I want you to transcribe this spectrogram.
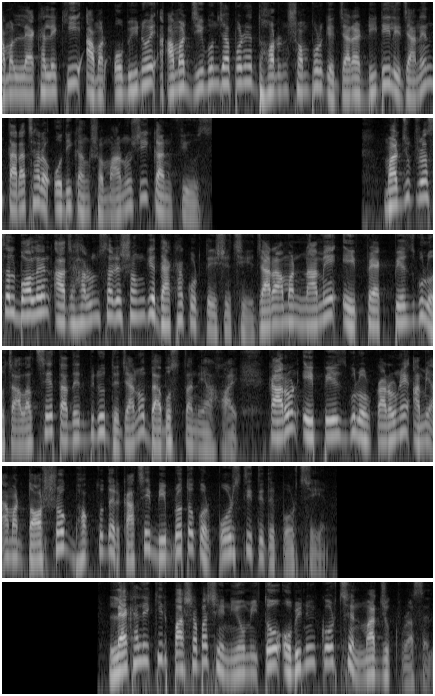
আমার লেখালেখি, আমার অভিনয়, আমার জীবনযাপনের ধরন সম্পর্কে যারা ডিটেইলি জানেন, তারা ছাড়া অধিকাংশ মানুষই কনফিউজ মার্জুক রাসেল বলেন, আজ হারুন স্যারের সঙ্গে দেখা করতে এসেছি। যারা আমার নামে এই ফ্যাক পেজগুলো চালাচ্ছে, তাদের বিরুদ্ধে যেন ব্যবস্থা নেওয়া হয়। কারণ এই পেজগুলোর কারণে আমি আমার দর্শক, ভক্তদের কাছে বিব্রতকর পরিস্থিতিতে পড়ছি। লেখালেখির পাশাপাশি নিয়মিত অভিনয় করছেন মার্জুক রাসেল।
